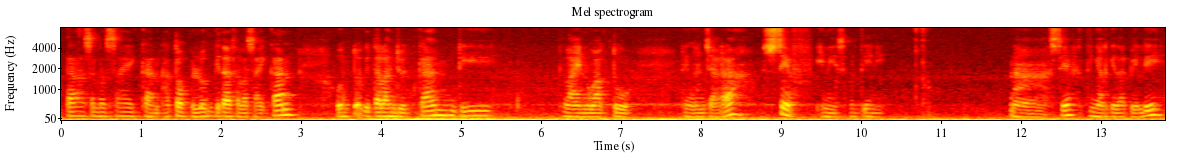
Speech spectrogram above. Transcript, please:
kita selesaikan atau belum kita selesaikan untuk kita lanjutkan di lain waktu dengan cara save ini seperti ini. Nah save tinggal kita pilih.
